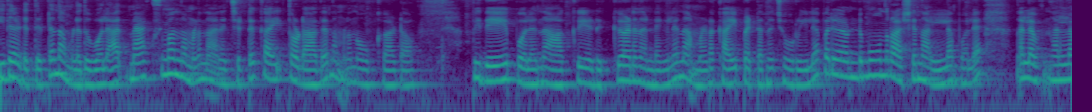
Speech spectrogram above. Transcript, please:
ഇതെടുത്തിട്ട് നമ്മളിതുപോലെ മാക്സിമം നമ്മൾ നനച്ചിട്ട് കൈ തൊടാതെ നമ്മൾ നോക്കുക കേട്ടോ അപ്പോൾ ഇതേപോലെ ഒന്ന് ആക്കി എടുക്കുകയാണെന്നുണ്ടെങ്കിൽ നമ്മുടെ കൈ പെട്ടെന്ന് ചൊറിയില്ല. അപ്പോൾ രണ്ട് മൂന്ന് പ്രാവശ്യം നല്ല പോലെ നല്ല നല്ല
